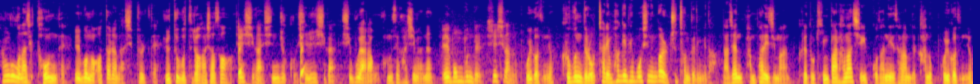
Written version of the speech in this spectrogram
한국은 아직 더운데 일본은 어떠려나 싶을 때 유튜브 들어가셔서 실시간 신주쿠, 실시간 시부야라고 검색하시면은 일본 분들 실시간으로 보이거든요. 그분들 옷차림 확인해 보시는 걸 추천드립니다. 낮엔 반팔이지만 그래도 긴팔 하나씩 입고 다니는 사람들 간혹 보이거든요.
